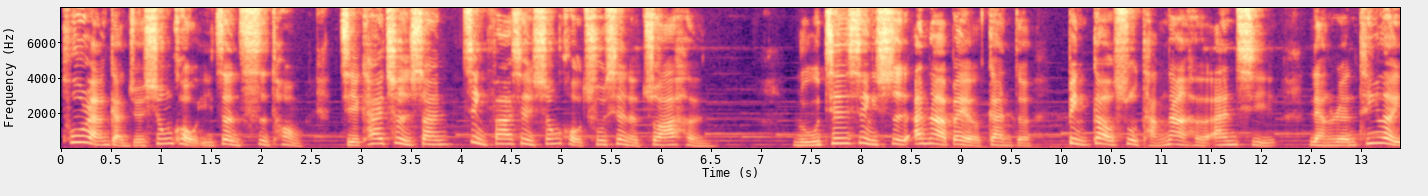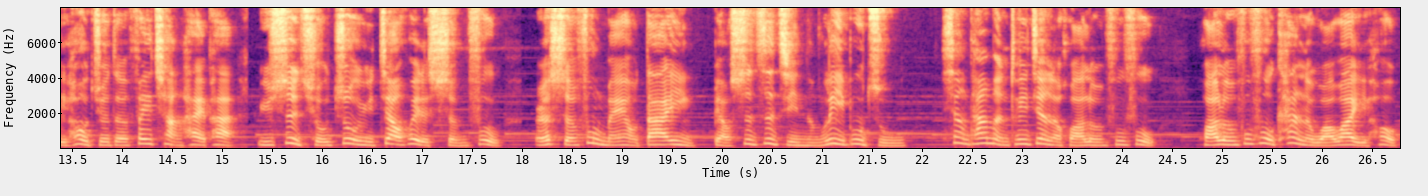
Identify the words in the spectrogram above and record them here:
突然感觉胸口一阵刺痛，解开衬衫，竟发现胸口出现了抓痕。如坚信是安娜贝尔干的，并告诉唐娜和安琪。两人听了以后觉得非常害怕，于是求助于教会的神父，而神父没有答应，表示自己能力不足，向他们推荐了华伦夫妇。华伦夫妇看了娃娃以后，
